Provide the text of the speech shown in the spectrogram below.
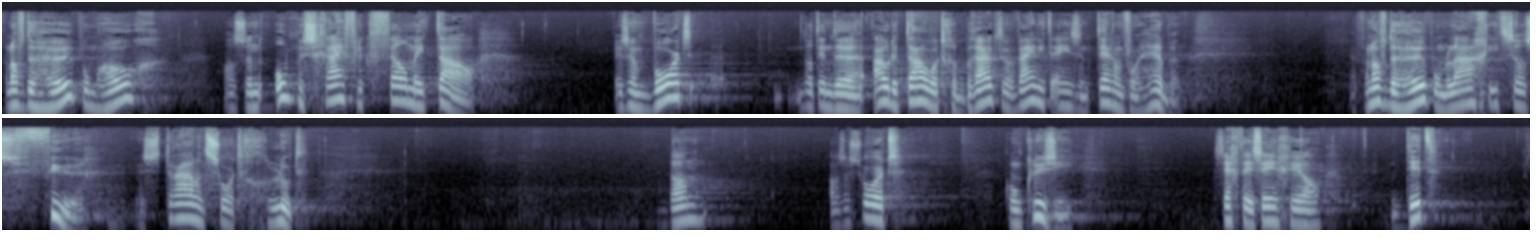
Vanaf de heup omhoog als een onbeschrijfelijk fel metaal. Er is een woord dat in de oude taal wordt gebruikt waar wij niet eens een term voor hebben. Vanaf de heup omlaag iets als vuur, een stralend soort gloed. Dan als een soort conclusie zegt Ezekiel, dit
